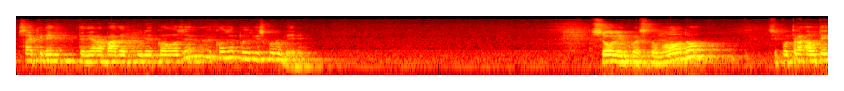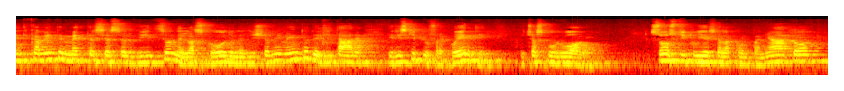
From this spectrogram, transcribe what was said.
sai che devi tenere a bada alcune cose, le cose poi riescono bene. Solo in questo modo si potrà autenticamente mettersi a servizio nell'ascolto, nel discernimento ed evitare i rischi più frequenti di ciascun ruolo. Sostituirsi all'accompagnato,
